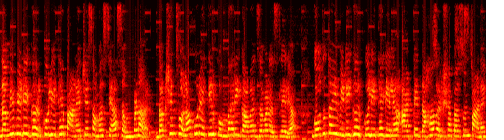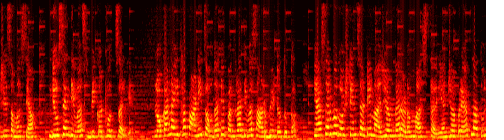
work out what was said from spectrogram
नवी बिडी घरकुल इथे पाण्याची समस्या संपणार. दक्षिण सोलापूर येथील कुंभारी गावाजवळ असलेल्या गोदुताई विडी घरकुल इथे गेल्या आठ ते दहा वर्षापासून पाण्याची समस्या दिवसेंदिवस बिकट होत चालली आहे. लोकांना इथं पाणी चौदा ते पंधरा दिवस आड भेटत होतं. या सर्व गोष्टींसाठी माजी आमदार अडम मास्तर यांच्या प्रयत्नातून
